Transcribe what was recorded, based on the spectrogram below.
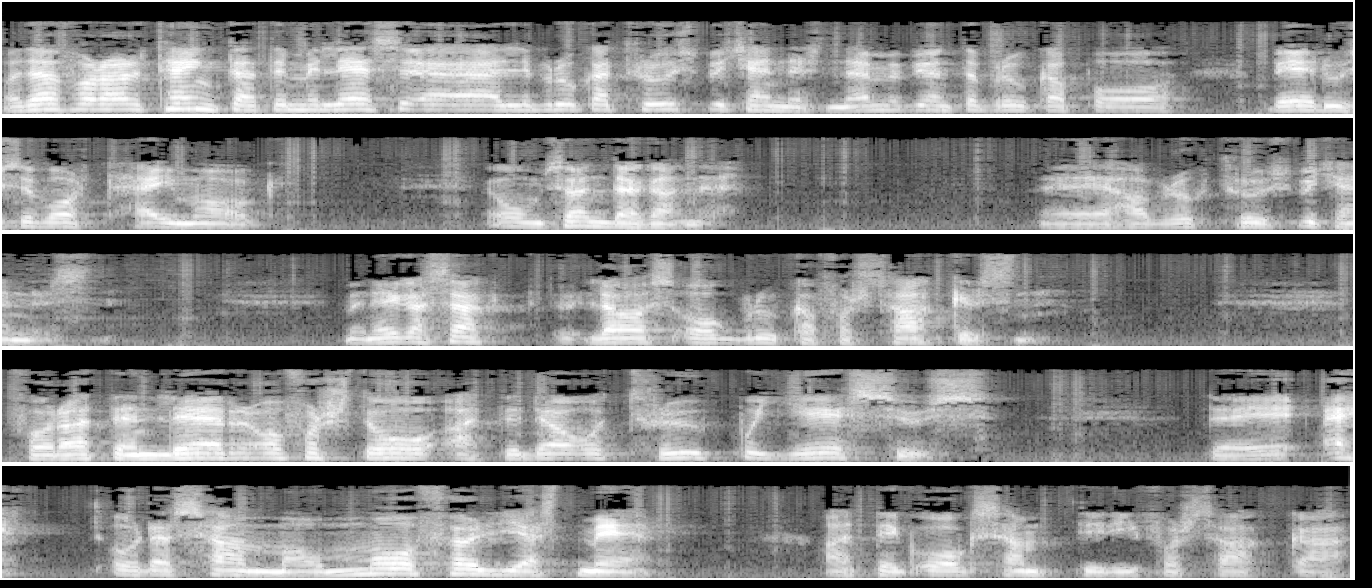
Og Derfor har jeg tenkt at vi leser, eller bruker trosbekjennelsen. Den vi begynte å bruke på bedehuset vårt hjemme òg, om søndagene. Jeg har brukt trosbekjennelsen. Men jeg har sagt la oss òg bruke forsakelsen. For at en lærer å forstå at det å tro på Jesus, det er ett og det samme og må følges med at jeg òg samtidig forsaker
